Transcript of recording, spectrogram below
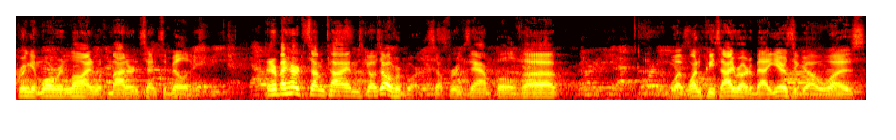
bring it more in line with modern sensibilities. And Rabbi Hertz sometimes goes overboard. So, for example, the what one piece I wrote about years ago was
